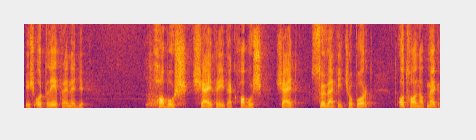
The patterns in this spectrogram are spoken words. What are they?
és ott létrejön egy habos sejtrétek, habos sejt szöveti csoport, ott halnak meg,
